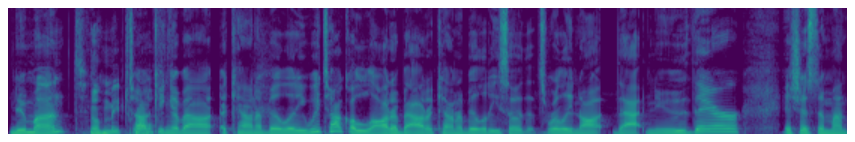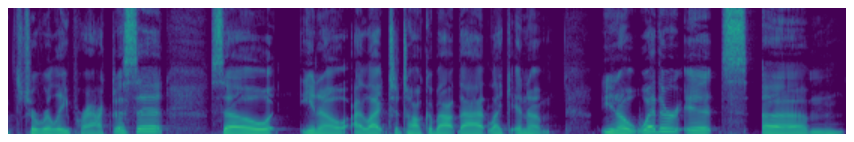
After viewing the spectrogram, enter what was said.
new month. On May 12th. talking about accountability. We talk a lot about accountability, so that's really not that new there. It's just a month to really practice it. So, you know, I like to talk about that like in a, you know, whether it's um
